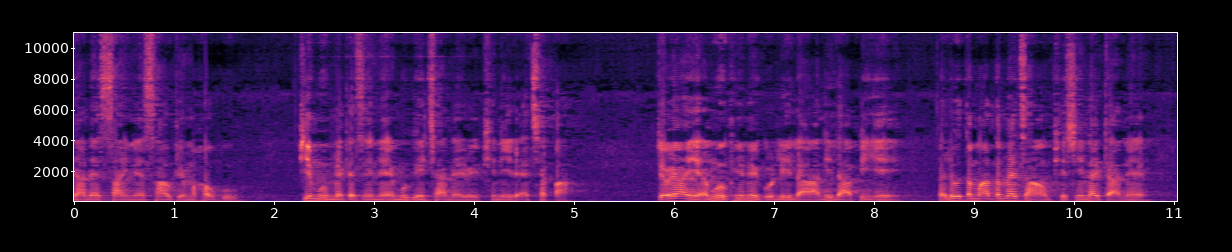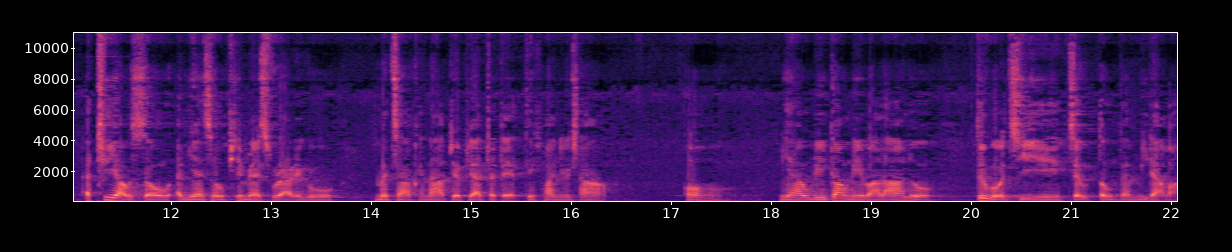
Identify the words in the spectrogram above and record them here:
ညာနဲ့ဆိုင်တဲ့စာအုပ်တွေမဟုတ်ဘူးပြစ်မှုမဂ္ဂဇင်းနဲ့မှုခင်းချာနယ်တွေဖြစ်နေတဲ့အချက်ပါ ပြောရရင်အမှုအခင်းတွေကိုလေ့လာလေ့လာပြီးရင်ဘယ်လိုတမတမက်ကြအောင်ဖြစ်ရှင်းလိုက်တာနဲ့အထီရောက်ဆုံးအမြန်ဆုံးဖြစ်မယ်ဆိုတာတွေကိုမကြာခဏပြောပြတတ်တဲ့သင်္ခါညူချောင်း။အော်မြာဦးလေးကောက်နေပါလားလို့သူ့ကိုကြည့်ရင်ကျုပ်သုံးသပ်မိတာပါ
